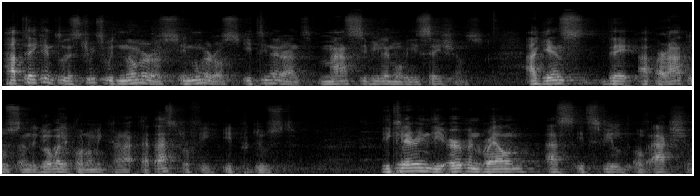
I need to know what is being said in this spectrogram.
have taken to the streets with numerous, innumerous itinerant mass civilian mobilizations against the apparatus and the global economic catastrophe it produced, declaring the urban realm as its field of action.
